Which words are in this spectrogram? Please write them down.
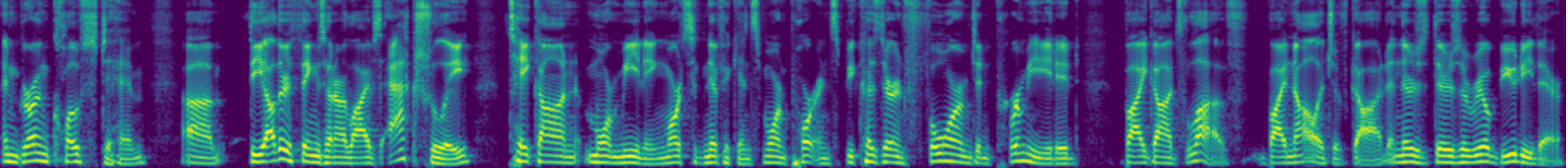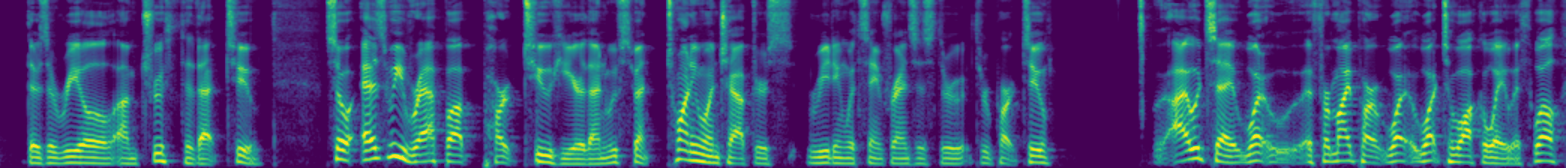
and growing close to Him. Um, the other things in our lives actually take on more meaning, more significance, more importance because they're informed and permeated by God's love, by knowledge of God. And there's there's a real beauty there. There's a real um, truth to that too. So as we wrap up part two here, then we've spent 21 chapters reading with St. Francis through through part two. I would say what for my part, what what to walk away with? Well,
